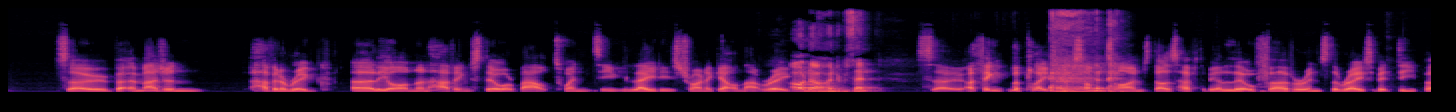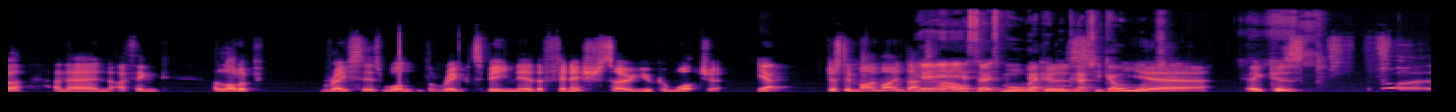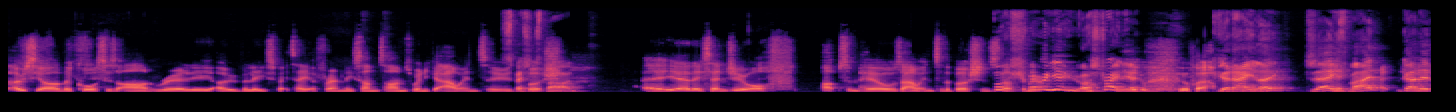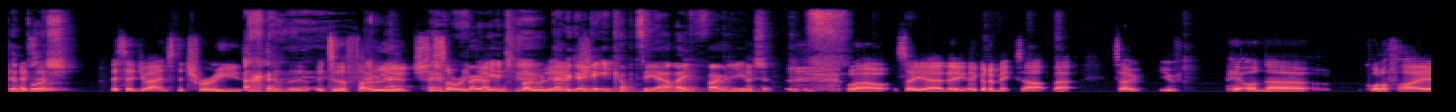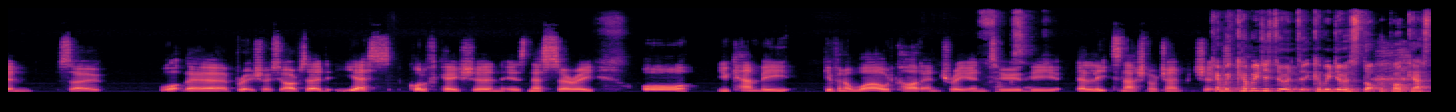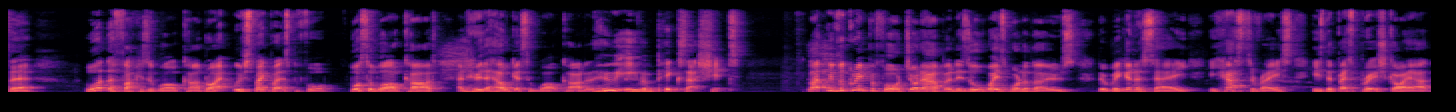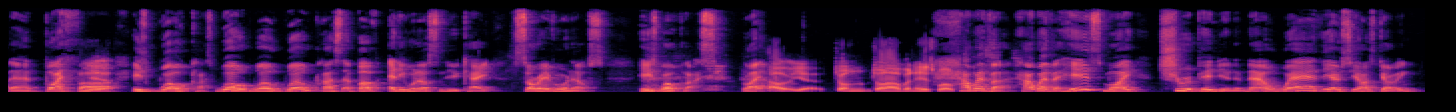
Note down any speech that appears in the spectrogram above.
So, but imagine having a rig early on and having still about 20 ladies trying to get on that rig. Oh no, hundred percent. So I think the placement sometimes does have to be a little further into the race, a bit deeper. And then I think a lot of races want the rig to be near the finish so you can watch it. Yeah, Just in my mind, that's yeah, yeah, how. yeah. So it's more where people can actually go and watch it. yeah, because OCR the courses aren't really overly spectator friendly. Sometimes when you get out into Especially the bush, Spartan. Uh, yeah, they send you off up some hills, out into the bush and Bush, stuff. where are you? Australia. it- well, Good day, Luke. Jeez, mate. Going in the bush. They send you out into the trees, into the into the foliage. Sorry, foliage. foliage. There we go. Get your cup of tea out, mate. Foliage. well, so yeah, they they got to mix up. But so you've hit on uh, qualifying. So what their British OCR have said: yes, qualification is necessary, or you can be given a wild card entry into the Elite National Championship. Can we can we just do a can we do a stop the podcast there? What the fuck is a wild card? Right, we've spoke about this before. What's a wild card, and who the hell gets a wild card, and who even picks that shit? Like we've agreed before, Jon Albon is always one of those that we're going to say he has to race. He's the best British guy out there by far. Yeah. He's world class, world, world, world class above anyone else in the UK. Sorry, everyone else. He's world class, right? Oh yeah, John Jon Albon is well. However, however, here's my true opinion of now where the OCR is going.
